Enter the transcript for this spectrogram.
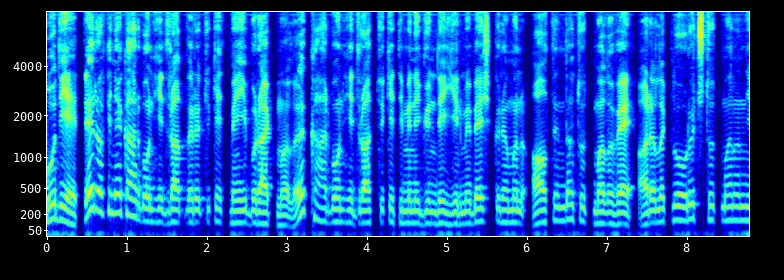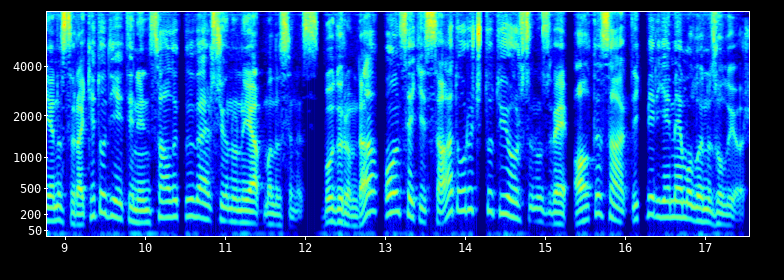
Bu diyette rafine karbonhidratları tüketmeyi bırakmalı, karbonhidrat tüketimini günde 25 gramın altında tutmalı ve aralıklı oruç tutmanın yanı sıra keto diyetinin sağlıklı versiyonunu yapmalısınız. Bu durumda 18 saat oruç tutuyorsunuz ve 6 saatlik bir yeme molanız oluyor.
